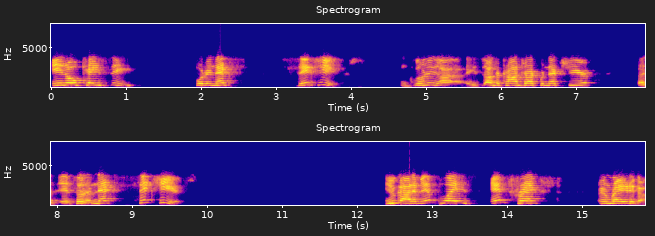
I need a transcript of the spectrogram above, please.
in OKC for the next six years, including uh, he's under contract for next year, uh, so the next six years, you got him in place, entrenched, and ready to go.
